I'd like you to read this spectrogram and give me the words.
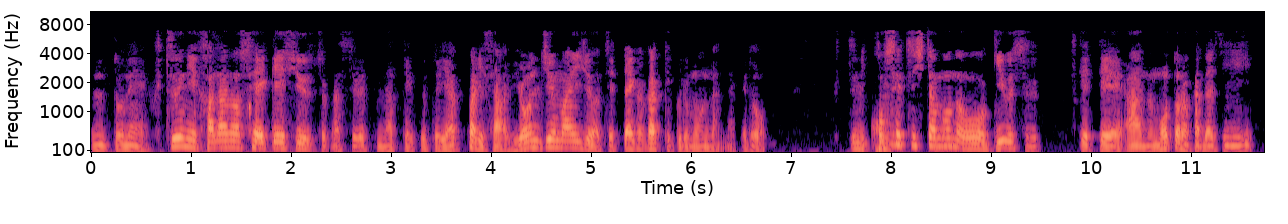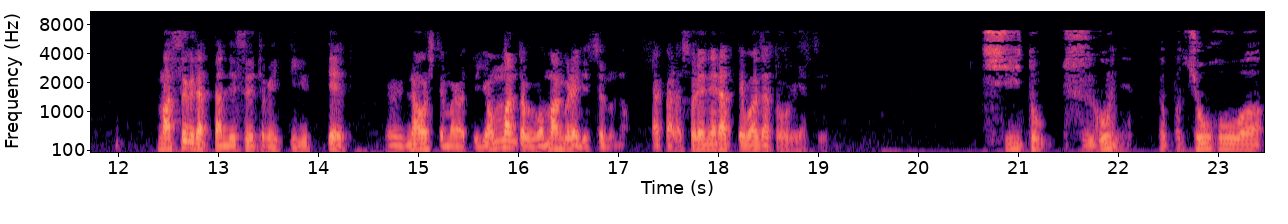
うんとね、普通に鼻の整形手術とかするってなってくると、やっぱりさ、40万以上は絶対かかってくるもんなんだけど、普通に骨折したものをギブスつけて、あの、元の形に、まっすぐだったんですとか言って言って、直してもらうと4万とか5万ぐらいで済むの。だからそれ狙ってわざと折るやつ。チート、すごいね。やっぱ情報は、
